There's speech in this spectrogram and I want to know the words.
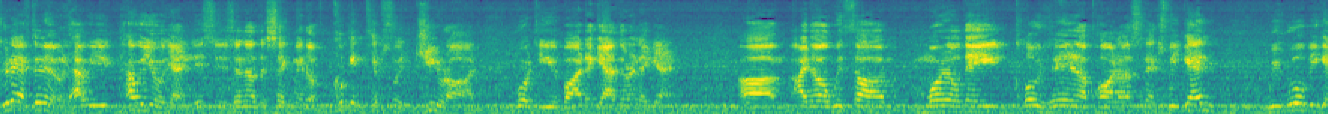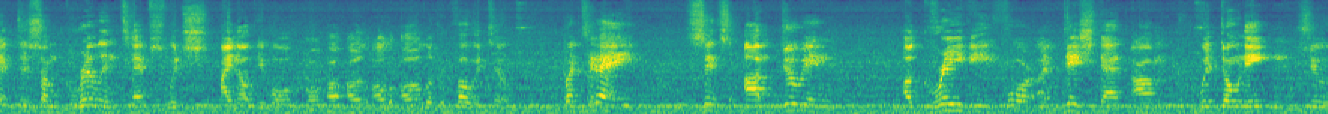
Good afternoon. How are you? How are you again? This is another segment of Cooking Tips with G'Rod, brought to you by The Gather Inn Again. Um, I know with um, Memorial Day closing in upon us next weekend, we will be getting to some grilling tips, which I know people are, are, are, are looking forward to. But today, since I'm doing a gravy for a dish that um, we're donating to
